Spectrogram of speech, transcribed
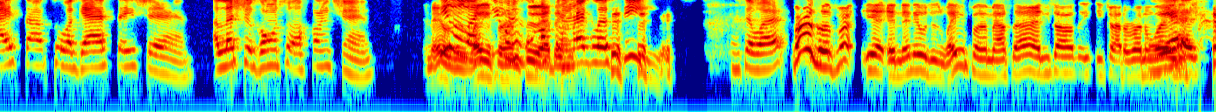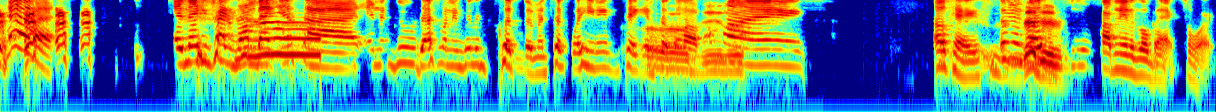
iced out to a gas station unless you're going to a function? And they He was like waiting he for was him just on some regular Steve. You said what? First of all, yeah, and then they were just waiting for him outside. You saw he, he tried to run away. Yes. Yeah. And then he tried to run back inside, and the dude, that's when he really clipped him and took what he needed to take and took Oh, off. I'm Jesus. like, okay, some of That us probably need to go back to work.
